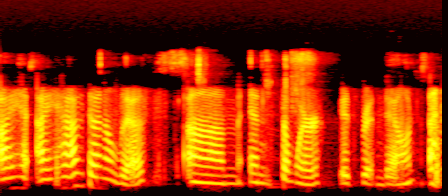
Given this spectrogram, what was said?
I, ha- I have done a list, um, and somewhere it's written down.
